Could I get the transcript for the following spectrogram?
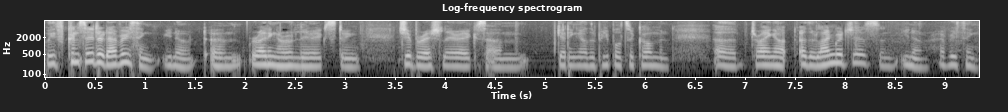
we've considered everything. You know, um, writing our own lyrics, doing gibberish lyrics, um, getting other people to come, and uh, trying out other languages, and you know everything.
